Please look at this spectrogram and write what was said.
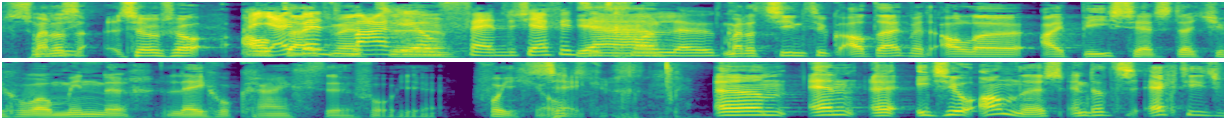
Sorry. Maar dat is sowieso Maar altijd jij bent met... Mario-fan, dus jij vindt eh, dit gewoon leuk. Maar dat zie je natuurlijk altijd met alle IP-sets, dat je gewoon minder Lego krijgt eh, voor, je, voor je geld. Zeker. Ehm, en eh, iets heel anders, en dat is echt iets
